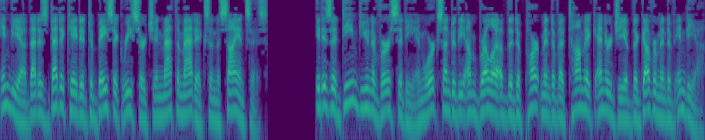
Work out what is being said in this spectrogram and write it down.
India that is dedicated to basic research in mathematics and the sciences. It is a deemed university and works under the umbrella of the Department of Atomic Energy of the Government of India.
